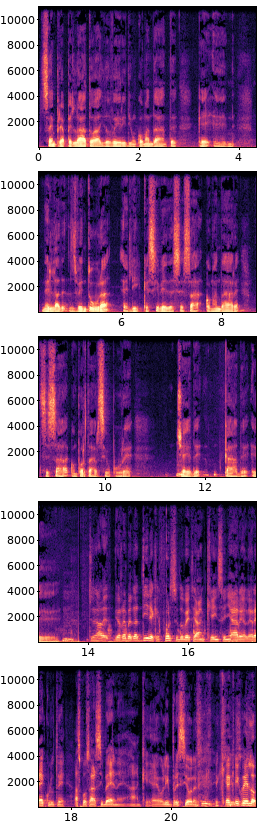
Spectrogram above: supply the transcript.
sempre appellato ai doveri di un comandante che eh, nella sventura è lì che si vede se sa comandare, se sa comportarsi oppure cede, mm. cade. E... Mm. Generale, verrebbe da dire che forse dovete anche insegnare alle reclute a sposarsi bene, anche, eh, ho l'impressione, sì, che sì, anche sì, quello,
